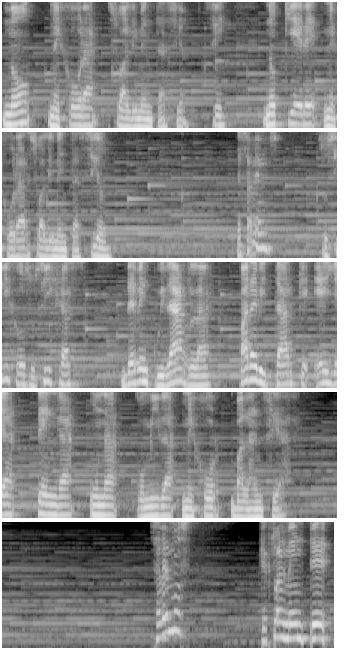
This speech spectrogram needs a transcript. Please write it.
no mejora su alimentación. Sí, no quiere mejorar su alimentación. Ya sabemos, sus hijos, sus hijas deben cuidarla para evitar que ella tenga una comida mejor balanceada. Sabemos que actualmente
